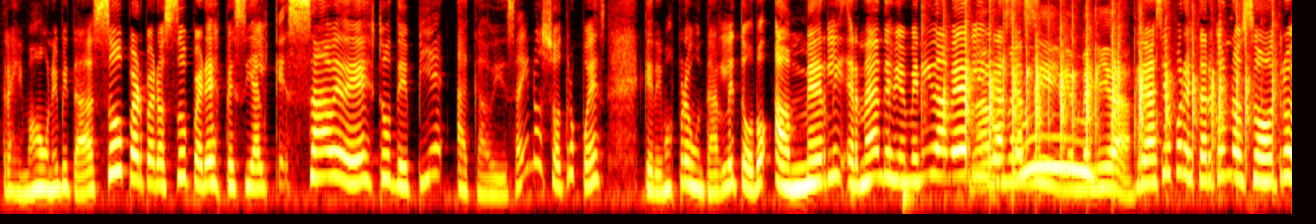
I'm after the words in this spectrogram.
trajimos a una invitada súper, pero súper especial que sabe de esto de pie a cabeza. Y nosotros pues queremos preguntarle todo a Merly Hernández. Bienvenida, Merly. Gracias bienvenida. Gracias por estar con nosotros.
